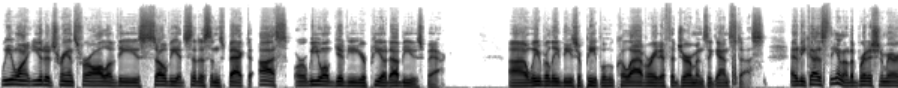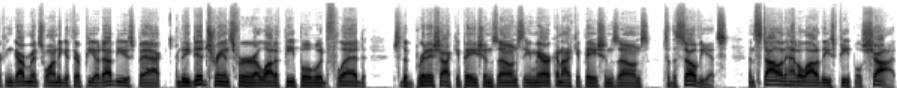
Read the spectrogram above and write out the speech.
we want you to transfer all of these Soviet citizens back to us, or we won't give you your POWs back. Uh, we believe these are people who collaborate if the Germans against us. And because, you know, the British and American governments wanted to get their POWs back, they did transfer a lot of people who had fled to the British occupation zones, the American occupation zones, to the Soviets. And Stalin had a lot of these people shot.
